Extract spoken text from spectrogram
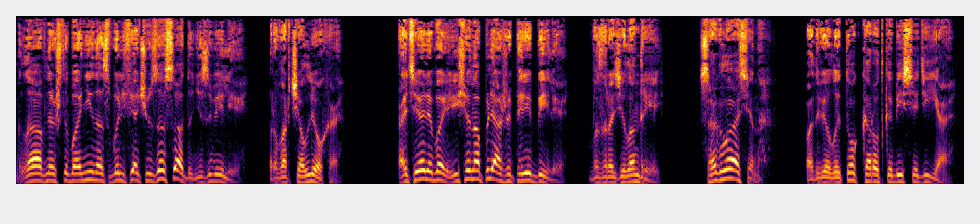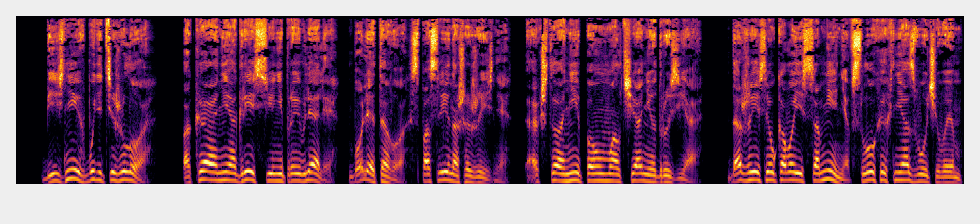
«Главное, чтобы они нас в эльфячью засаду не завели», — проворчал Леха. «Хотели бы, еще на пляже перебили», — возразил Андрей. «Согласен», — подвел итог короткой беседе я. «Без них будет тяжело, Пока они агрессии не проявляли, более того, спасли наши жизни, так что они по умолчанию друзья. Даже если у кого есть сомнения, вслух их не озвучиваем.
